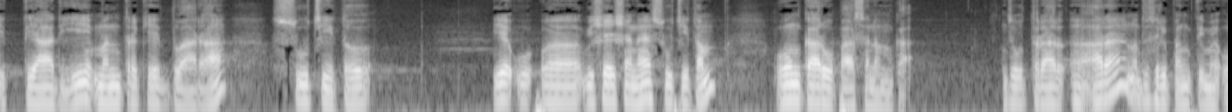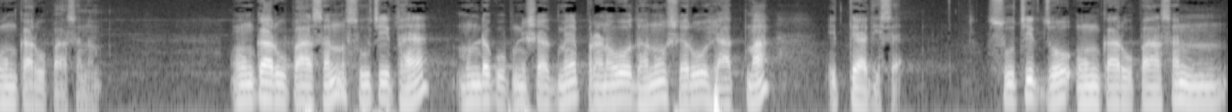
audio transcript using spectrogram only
इत्यादि मंत्र के द्वारा सूचित। ये विशेषण है सूचितम, ओंकारोपासनम का। जो उत्तरा आ रहा है ना, दूसरी पंक्ति में ओंकार उपासनम ओंकार उपासन सूचित है मुंडक उपनिषद में, प्रणवो धनु शरो ह्यात्मा इत्यादि से। सूचित जो ओंकार उपासन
